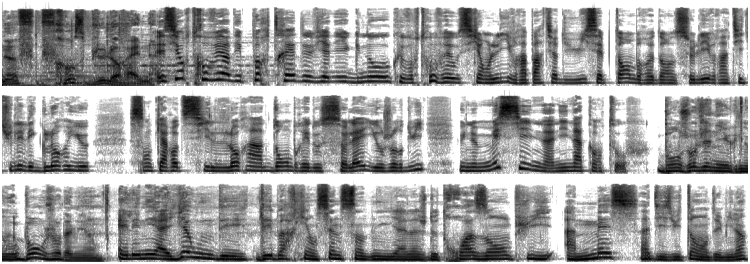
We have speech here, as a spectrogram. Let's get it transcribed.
6-9, France Bleu Lorraine. Et si on retrouvait un des portraits de Vianney Huguenot, que vous retrouverez aussi en livre à partir du 8 septembre dans ce livre intitulé Les Glorieux, sans carottes cils lorrain d'ombre et de soleil, aujourd'hui une Messine, Nina Canto. Bonjour Vianney Huguenot. Bonjour Damien. Elle est née à Yaoundé, débarquée en Seine-Saint-Denis à l'âge de 3 ans, puis à Metz à 18 ans en 2001.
